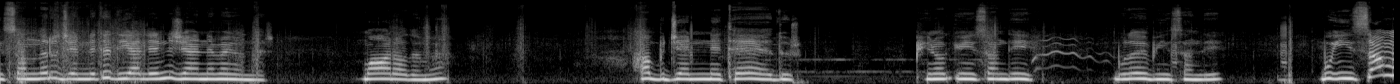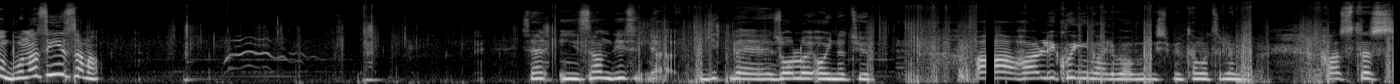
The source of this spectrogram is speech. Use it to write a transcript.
İnsanları cennete diğerlerini cehenneme gönder. Mağara adamı. Ha bu cennete dur. Pinokyo insan değil. Bu da bir insan değil. Bu insan mı? Bu nasıl insan? Sen insan değilsin. Ya git be zorla oynatıyor. Aa Harley Quinn galiba bunun ismi tam hatırlamıyorum. Hastas,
